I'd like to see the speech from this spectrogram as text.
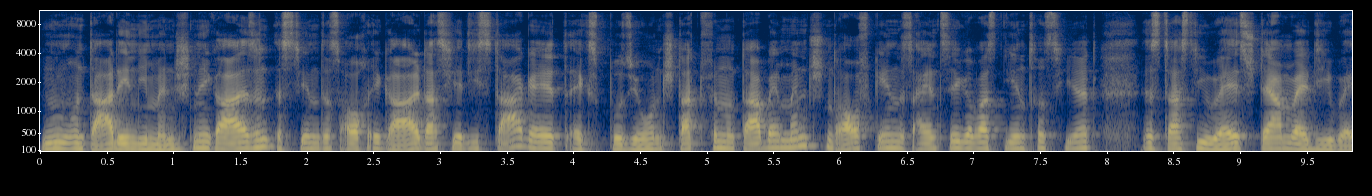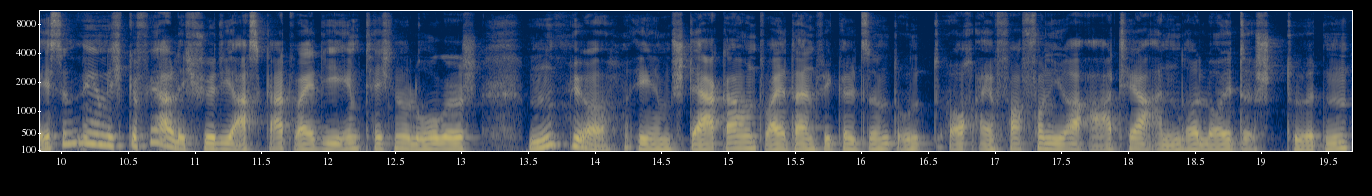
Hm, und da denen die Menschen egal sind, ist denen das auch egal, dass hier die Stargate-Explosion stattfindet und dabei Menschen draufgehen. Das Einzige, was die interessiert, ist, dass die Rays sterben, weil die Rays sind nämlich gefährlich für die Asgard, weil die eben technologisch hm, ja, eben stärker und weiterentwickelt sind und auch einfach von ihrer Art her andere Leute töten.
